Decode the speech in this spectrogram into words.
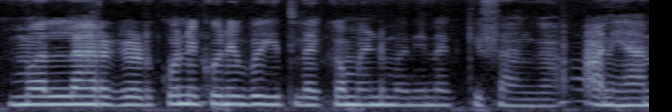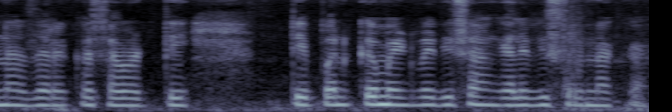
मल्हारगड कोणी कोणी बघितलंय कमेंटमध्ये नक्की सांगा. आणि हा नजारा कसा वाटते ते पण कमेंटमध्ये सांगायला विसरू नका.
